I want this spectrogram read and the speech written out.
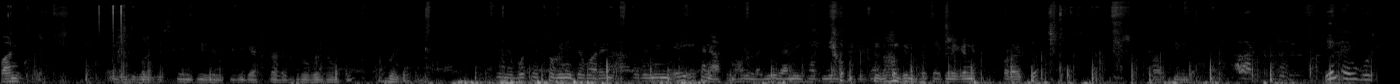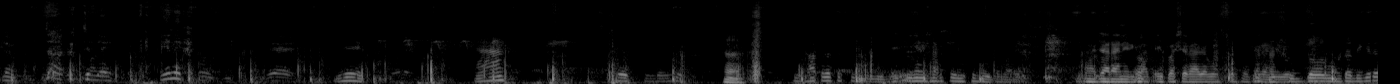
পান যদি বলছি সিএনজি এলপিজি গ্যাস ট্রাক গ্রুপের মতো এখানে বসে ছবি নিতে পারেন তারপরে মিন- এই- এখানে আসো ভালো লাগবে রানীর ঘাট নিয়ে দিন থাকলে এখানে করা হচ্ছে। আর তিনটা। যে, হ্যাঁ? হ্যাঁ। এই- এখানে সাড়ে তিনশো নিতে পারেন রাজা রানীর ঘাট এই পাশে রাজা বসছে এই পাশে রানী সূর্য উল্টা দিকে রে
